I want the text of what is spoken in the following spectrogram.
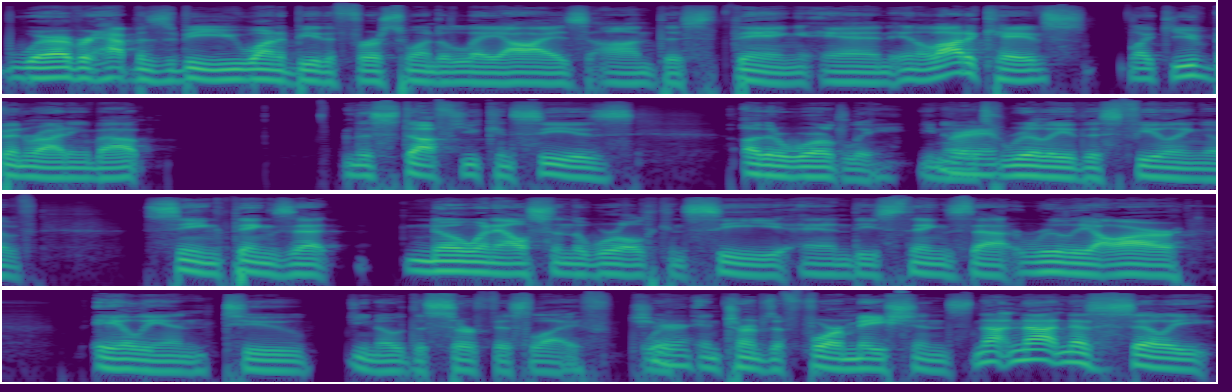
wherever it happens to be, you want to be the first one to lay eyes on this thing. And in a lot of caves, like you've been writing about, the stuff you can see is otherworldly. You know, it's really this feeling of seeing things that no one else in the world can see and these things that really are alien to you know the surface life Sure. with- in terms of formations not not necessarily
